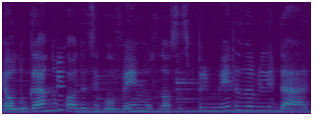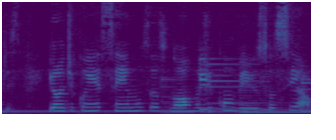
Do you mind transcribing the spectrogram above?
É o lugar no qual desenvolvemos nossas primeiras habilidades e onde conhecemos as normas de convívio social.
